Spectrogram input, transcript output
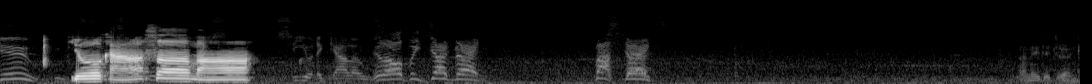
you... You can't. See you at the gallows. You'll all be dead, men! Bastards! I need a drink.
